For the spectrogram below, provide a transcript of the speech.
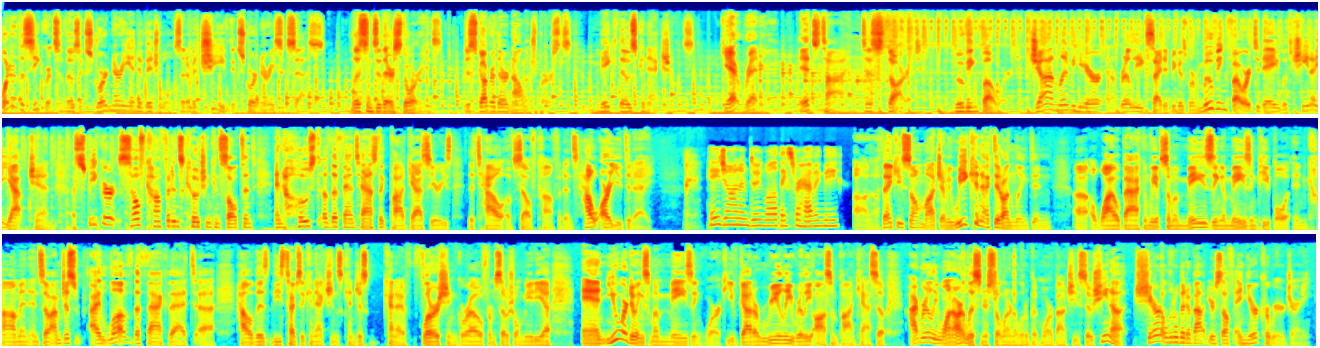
What are the secrets of those extraordinary individuals that have achieved extraordinary success? Listen to their stories, discover their knowledge bursts, make those connections. Get ready. It's time to start moving forward. John Lim here, and I'm really excited because we're moving forward today with Sheena Yap Chan, a speaker, self confidence coach and consultant, and host of the fantastic podcast series, The Tao of Self Confidence. How are you today? Hey, John, I'm doing well. Thanks for having me. Uh, no, thank you so much. I mean, we connected on LinkedIn uh, a while back, and we have some amazing, amazing people in common. And so I'm just, I love the fact that uh, how this, these types of connections can just kind of flourish and grow from social media. And you are doing some amazing work. You've got a really, really awesome podcast. So I really want our listeners to learn a little bit more about you. So, Sheena, share a little bit about yourself and your career journey.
